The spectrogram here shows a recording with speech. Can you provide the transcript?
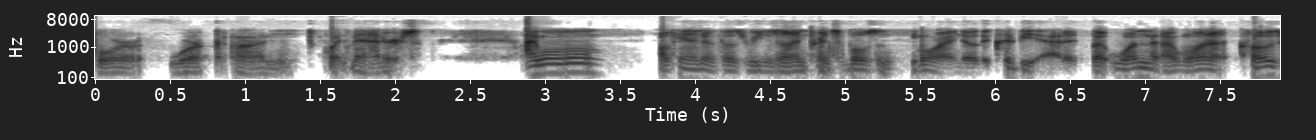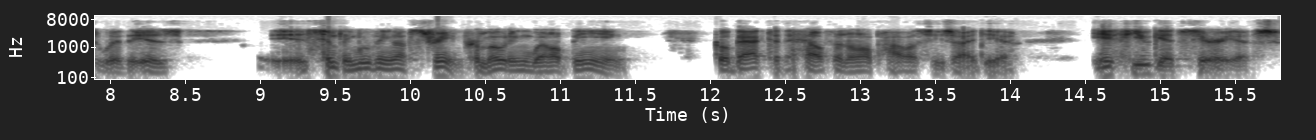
for work on what matters. I won't hand of those redesign principles and more I know that could be added. But one that I want to close with is is simply moving upstream, promoting well being. Go back to the health and all policies idea. If you get serious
